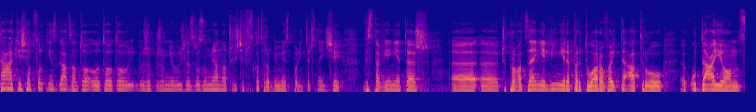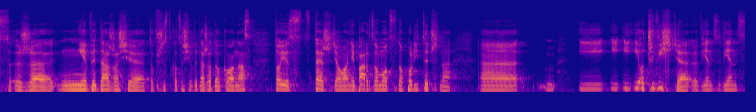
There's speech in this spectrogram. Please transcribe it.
Tak, ja się absolutnie zgadzam. To, to, to żeby, nie było źle zrozumiane, oczywiście wszystko, co robimy jest polityczne i dzisiaj wystawienie też, e, e, czy prowadzenie linii repertuarowej teatru, e, udając, że nie wydarza się to wszystko, co się wydarza dookoła nas, to jest też działanie bardzo mocno polityczne. I, i, I oczywiście, więc, więc,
